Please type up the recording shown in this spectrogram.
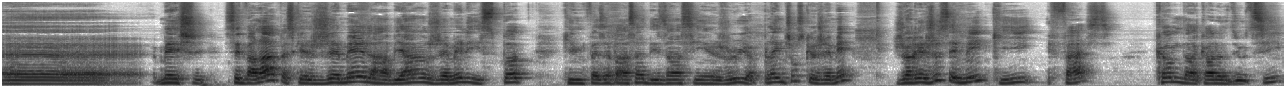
Euh, mais c'est de valeur parce que j'aimais l'ambiance, j'aimais les spots qui me faisaient penser à des anciens jeux. Il y a plein de choses que j'aimais. J'aurais juste aimé qu'ils fassent, comme dans Call of Duty,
